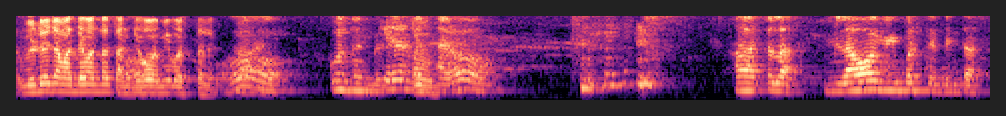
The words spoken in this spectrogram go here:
व्हिडिओच्या माध्यमातून सांग की हो. मी बसतले हो. कोण सांगत किरण बसणार हो चला. लावा मी बसते बिंदास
